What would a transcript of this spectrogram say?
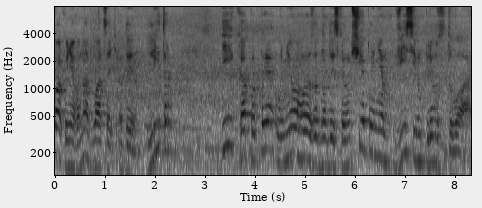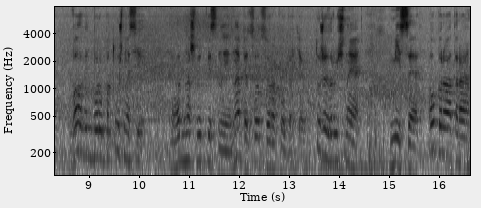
бак у нього на 21 літр. І КПП у нього з однодисковим щепленням 8 плюс 2. Вал відбору потужності одношвидкісний на 540 обертів. Дуже зручне місце оператора.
